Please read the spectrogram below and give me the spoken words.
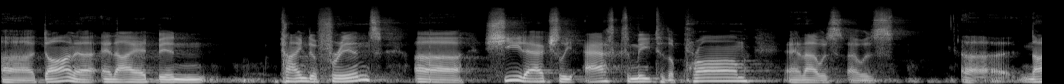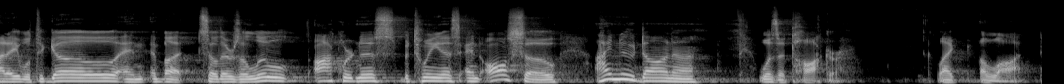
Uh, Donna and I had been kind of friends. Uh, she'd actually asked me to the prom and I was I was uh, not able to go, and but so there was a little awkwardness between us, and also I knew Donna was a talker, like a lot,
